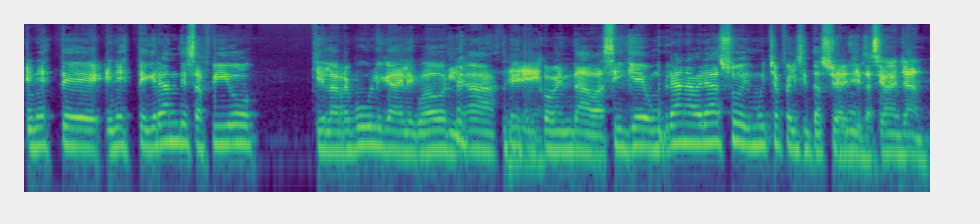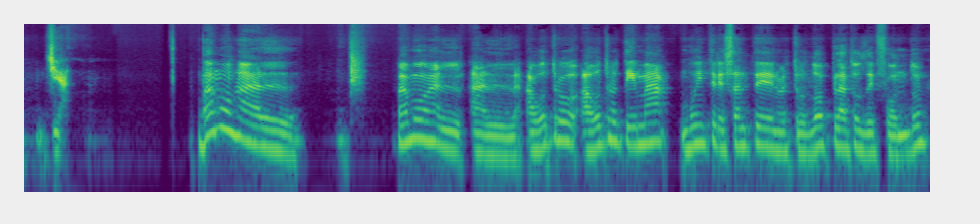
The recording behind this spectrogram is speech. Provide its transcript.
en este, en este gran desafío que la República del Ecuador le ha encomendado. Así que un gran abrazo y muchas felicitaciones. Felicitaciones, Jan. Ya. Vamos al. Vamos al, a, otro, a otro tema muy interesante de nuestros dos platos de fondo.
